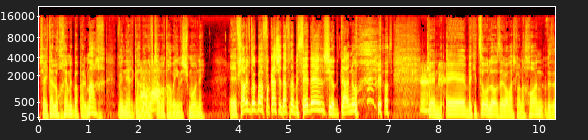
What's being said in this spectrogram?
שהייתה לוחמת בפלמ"ח ונהרגה אה, ב-1948. אפשר לבדוק בהפקה שדפנה בסדר? שהיא עוד איתנו? כן, כן אה, בקיצור, לא, זה ממש לא נכון, וזה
